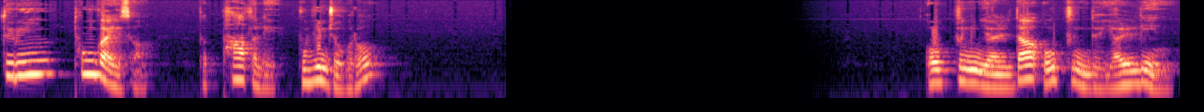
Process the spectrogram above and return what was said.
through, 통과해서, the partly, 부분적으로, 오픈 열다, 오픈드, 열린.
